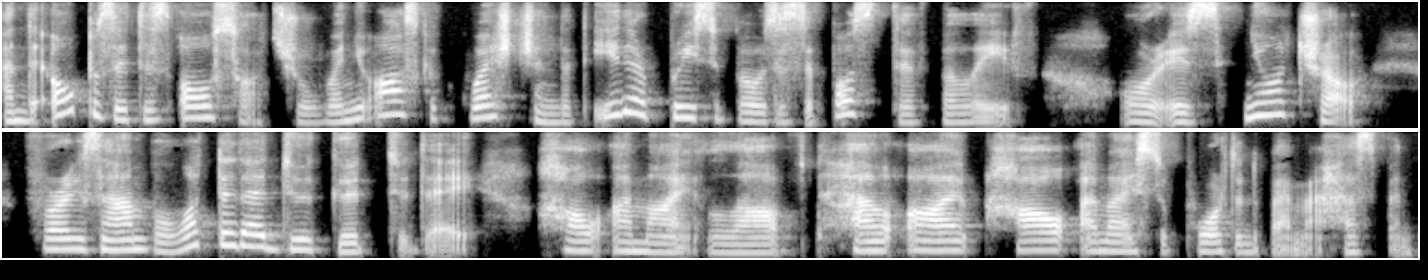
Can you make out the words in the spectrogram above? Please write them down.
And the opposite is also true. When you ask a question that either presupposes a positive belief or is neutral, for example, what did I do good today? How am I loved? How I how am I supported by my husband?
